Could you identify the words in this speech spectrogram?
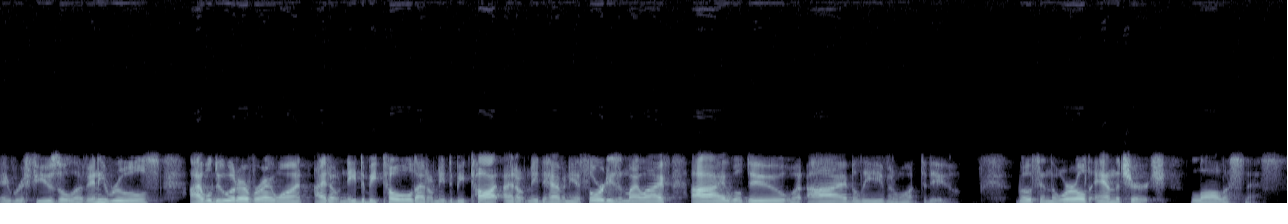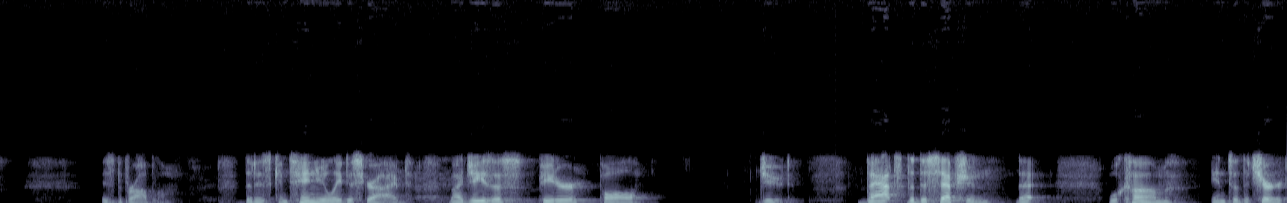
a refusal of any rules. I will do whatever I want. I don't need to be told. I don't need to be taught. I don't need to have any authorities in my life. I will do what I believe and want to do. Both in the world and the church, lawlessness is the problem that is continually described by Jesus, Peter, Paul, Jude. That's the deception that will come into the church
